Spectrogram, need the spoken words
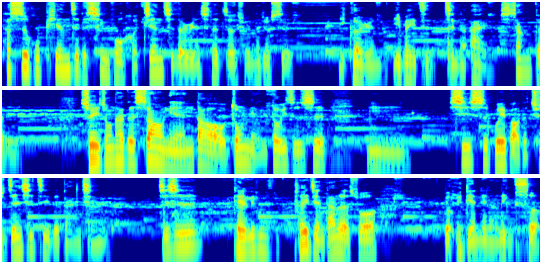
他似乎偏执的信奉和坚持着人生的哲学，那就是一个人一辈子只能爱三个人。所以从他的少年到中年，都一直是。嗯，稀世瑰宝的去珍惜自己的感情，其实可以令可以简单的说，有一点点的吝啬。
